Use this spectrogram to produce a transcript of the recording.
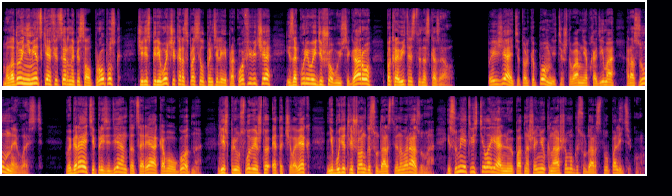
Молодой немецкий офицер написал пропуск, через переводчика расспросил Пантелея Прокофьевича и, закуривая дешевую сигару, покровительственно сказал. Поезжайте, только помните, что вам необходима разумная власть. Выбирайте президента, царя, кого угодно, лишь при условии, что этот человек не будет лишен государственного разума и сумеет вести лояльную по отношению к нашему государству политику.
